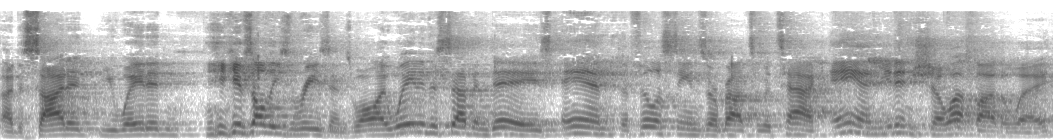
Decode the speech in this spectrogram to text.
I, decided you waited. He gives all these reasons. Well, I waited the seven days, and the Philistines are about to attack, and you didn't show up, by the way.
